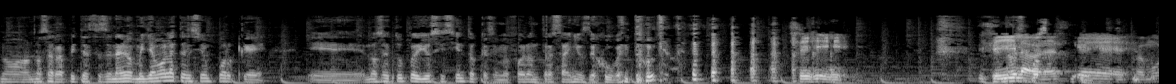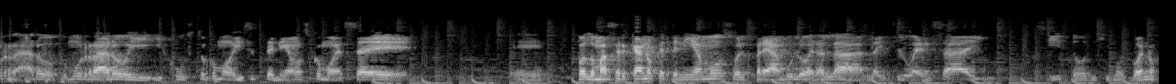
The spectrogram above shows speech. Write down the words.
no, no se repite este escenario. Me llamó la atención porque, eh, no sé tú, pero yo sí siento que se me fueron tres años de juventud. Sí, sí, la verdad es que fue muy raro, fue muy raro y, justo como dices, teníamos como ese, eh, pues lo más cercano que teníamos o el preámbulo era la, la influenza y sí, todos dijimos, bueno,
